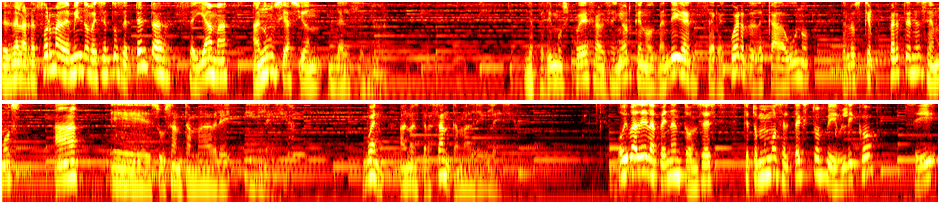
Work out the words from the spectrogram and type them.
Desde la Reforma de 1970 se llama Anunciación del Señor. Le pedimos pues al Señor que nos bendiga y se recuerde de cada uno de los que pertenecemos a eh, su Santa Madre Iglesia bueno, a nuestra Santa Madre Iglesia. Hoy vale la pena entonces que tomemos el texto bíblico, ¿sí?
